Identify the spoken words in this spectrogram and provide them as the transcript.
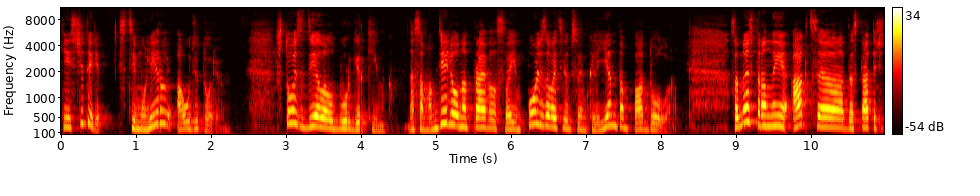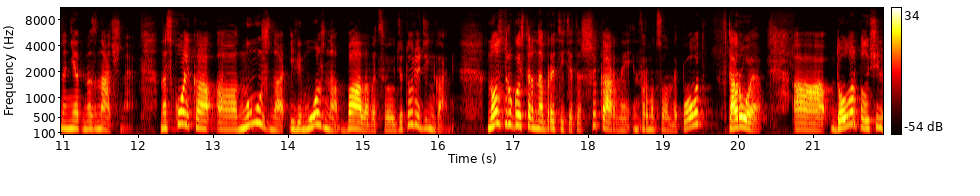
Кейс 4. Стимулируй аудиторию. Что сделал Бургер Кинг? На самом деле он отправил своим пользователям, своим клиентам по доллару. С одной стороны, акция достаточно неоднозначная. Насколько а, нужно или можно баловать свою аудиторию деньгами. Но с другой стороны, обратите, это шикарный информационный повод. Второе, а, доллар получили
